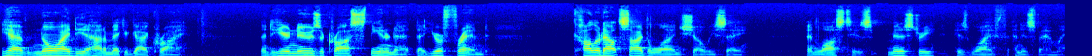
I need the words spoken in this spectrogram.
You have no idea how to make a guy cry than to hear news across the internet that your friend colored outside the lines, shall we say, and lost his ministry, his wife, and his family.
